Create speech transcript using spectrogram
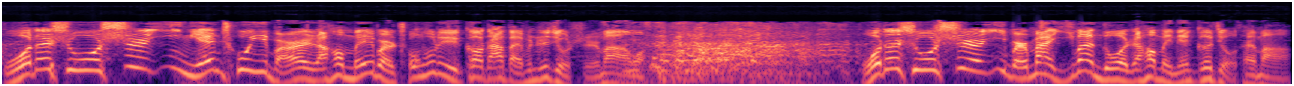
我的书是一年出一本，然后每本重复率高达百分之九十吗？我 我的书是一本卖一万多，然后每年割韭菜吗？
